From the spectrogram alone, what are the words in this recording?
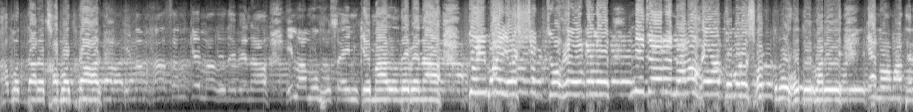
খবরদার খবরদার, ইমাম হাসানকে মাল দেবে না ইমাম হুসাইনকে মাল দেবে না। দুই ভাই আশ্চর্য হয়ে গেলে নিজের নানা হয়ে এত বড় শত্রু হতে পারে। কেন আমাদের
